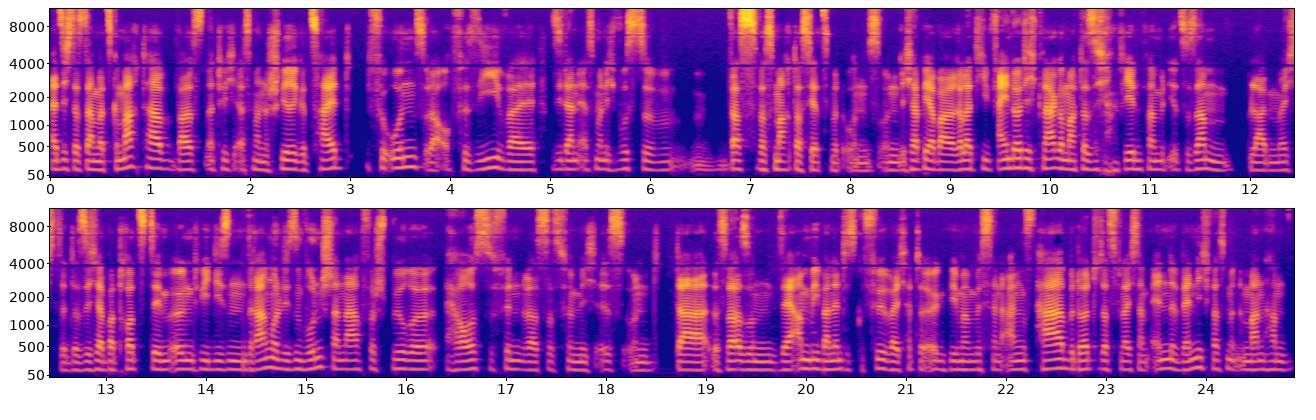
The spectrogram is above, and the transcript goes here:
als ich das damals gemacht habe, war es natürlich erstmal eine schwierige Zeit für uns oder auch für sie, weil sie dann erstmal nicht wusste, was, was macht das jetzt mit uns. Und ich habe ihr aber relativ eindeutig klar gemacht, dass ich auf jeden Fall mit ihr zusammenbleiben möchte, dass ich aber trotzdem irgendwie diesen Drang oder diesen Wunsch danach verspüre, herauszufinden, was das für mich ist. Und da, das war so ein sehr ambivalentes Gefühl, weil ich hatte irgendwie immer ein bisschen Angst, ha, bedeutet das vielleicht am Ende, wenn ich was mit einem Mann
